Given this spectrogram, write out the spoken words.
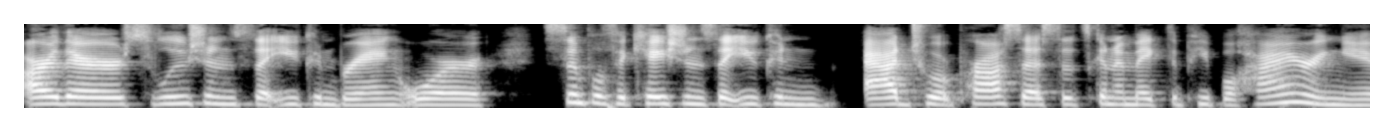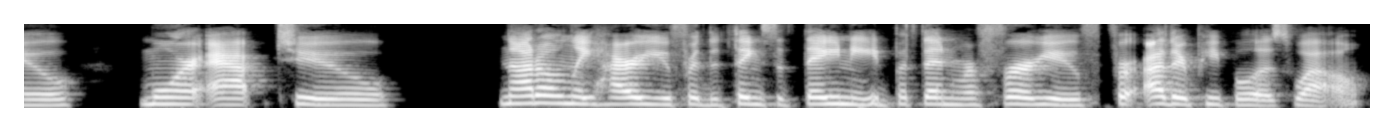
Are there solutions that you can bring or simplifications that you can add to a process that's going to make the people hiring you more apt to not only hire you for the things that they need, but then refer you for other people as well?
